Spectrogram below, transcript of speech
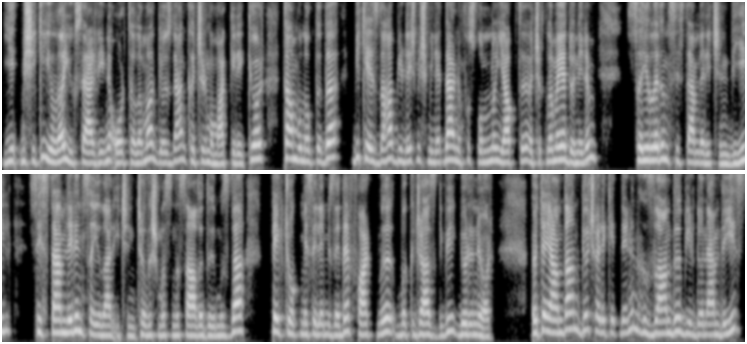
72 yıla yükseldiğini ortalama gözden kaçırmamak gerekiyor. Tam bu noktada bir kez daha Birleşmiş Milletler Nüfus Fonu'nun yaptığı açıklamaya dönelim. Sayıların sistemler için değil, sistemlerin sayılar için çalışmasını sağladığımızda pek çok meselemize de farklı bakacağız gibi görünüyor. Öte yandan göç hareketlerinin hızlandığı bir dönemdeyiz.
